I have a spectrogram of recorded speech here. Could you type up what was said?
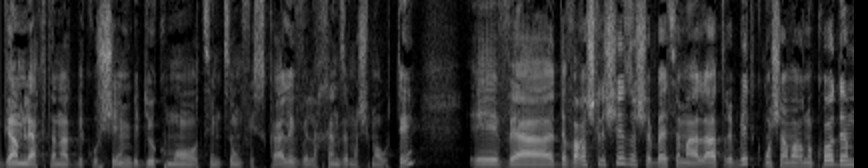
גם להקטנת ביקושים, בדיוק כמו צמצום פיסקלי, ולכן זה משמעותי. אה, והדבר השלישי זה שבעצם העלאת ריבית, כמו שאמרנו קודם,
